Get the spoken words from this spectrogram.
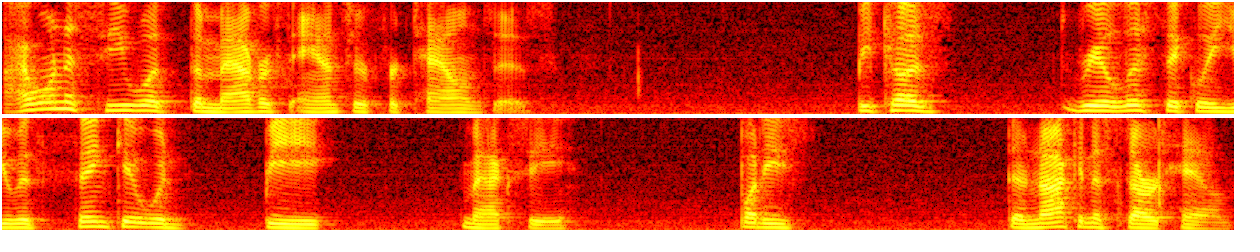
I want to see what the Mavericks answer for Towns is. Because realistically, you would think it would be Maxi, but he's they're not going to start him.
